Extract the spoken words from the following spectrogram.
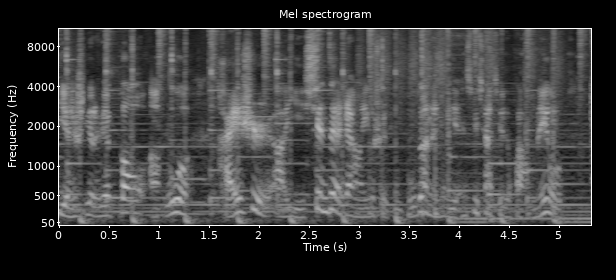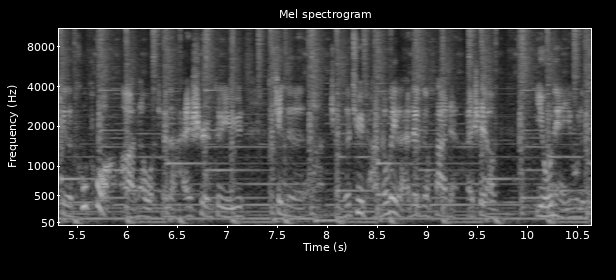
也是越来越高啊。如果还是啊以现在这样一个水平不断的这种延续下去的话，没有这个突破啊，那我觉得还是对于这个啊整个剧团的未来的一个发展还是要有点忧虑的。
